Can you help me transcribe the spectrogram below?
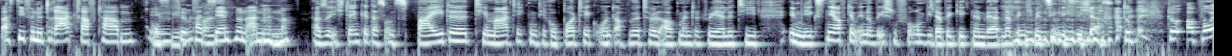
was die für eine Tragkraft haben für Patienten Fall. und Anwender. Mhm. Also ich denke, dass uns beide Thematiken, die Robotik und auch Virtual Augmented Reality, im nächsten Jahr auf dem Innovation Forum wieder begegnen werden. Da bin ich mir ziemlich sicher. Du, du, obwohl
